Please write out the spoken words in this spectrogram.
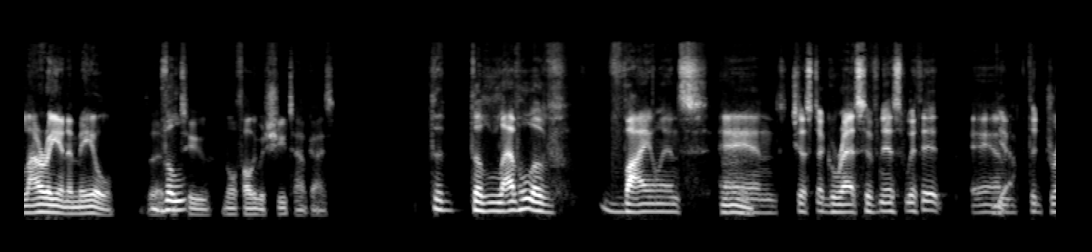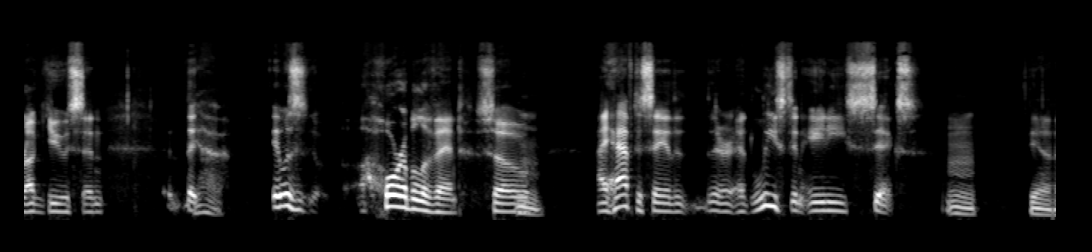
Larry and Emil, the, the The- two North Hollywood shootout guys? The the level of violence Mm. and just aggressiveness with it and Yeah. the drug use and the, yeah, it was a horrible event. So Mm. I have to say that they're at least an 86. Mm. yeah.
